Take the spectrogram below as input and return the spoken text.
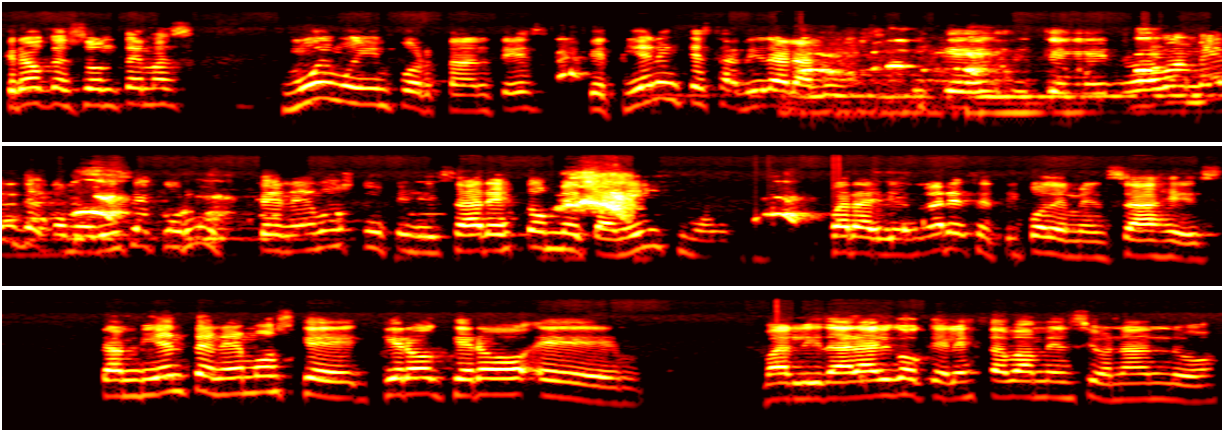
creo que son temas muy, muy importantes que tienen que salir a la luz y que, que nuevamente, como dice Curuz, tenemos que utilizar estos mecanismos para llevar ese tipo de mensajes. También tenemos que, quiero, quiero eh, validar algo que él estaba mencionando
